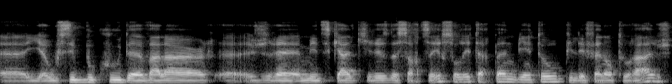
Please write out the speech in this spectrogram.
Euh, il y a aussi beaucoup de valeurs, je dirais, médicales qui risquent de sortir sur les terpènes bientôt, puis l'effet d'entourage.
